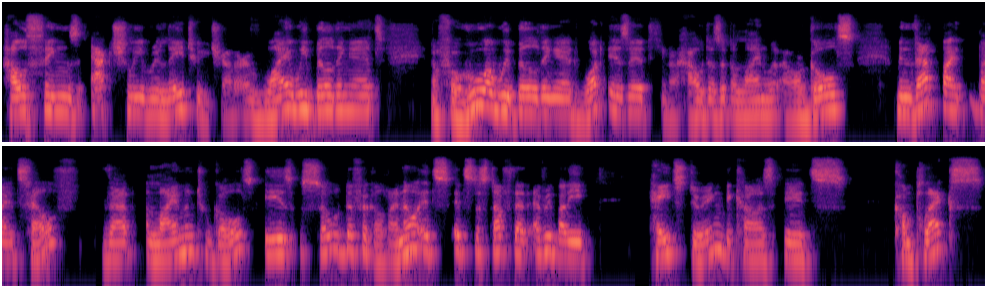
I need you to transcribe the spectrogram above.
how things actually relate to each other. Why are we building it? You know, for who are we building it? What is it? You know, how does it align with our goals? I mean, that by, by itself, that alignment to goals is so difficult. I know it's it's the stuff that everybody hates doing because it's complex,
